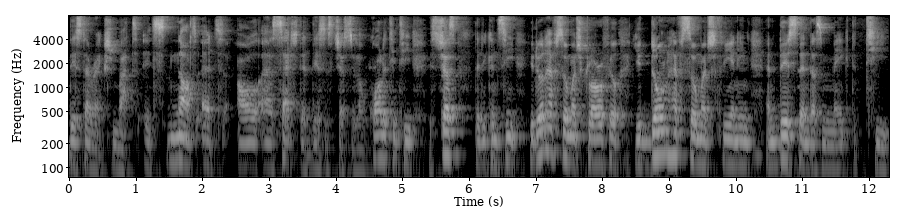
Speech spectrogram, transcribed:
this direction, but it's not at all uh, said that this is just a low quality tea. It's just that you can see you don't have so much chlorophyll, you don't have so much theanine, and this then doesn't make the tea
